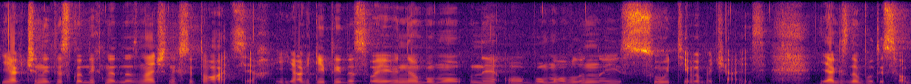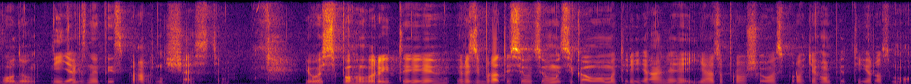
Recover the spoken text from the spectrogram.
як чинити в складних неоднозначних ситуаціях, як дійти до своєї необумов... необумовленої суті, вибачаюсь, як здобути свободу і як знайти справжнє щастя. І ось поговорити і розібратися у цьому цікавому матеріалі я запрошую вас протягом п'яти розмов.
